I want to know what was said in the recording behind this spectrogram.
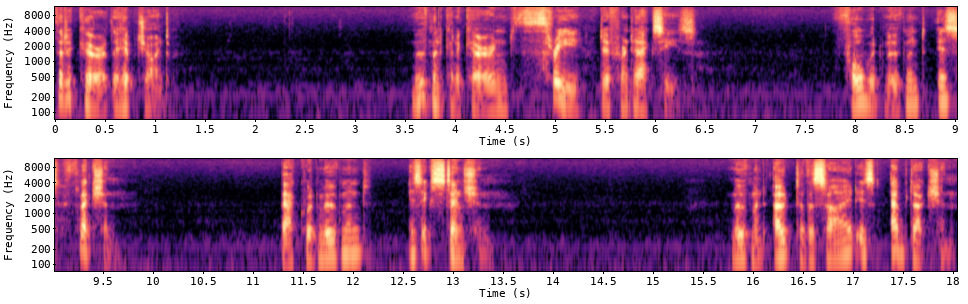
that occur at the hip joint. Movement can occur in three different axes. Forward movement is flexion. Backward movement is extension. Movement out to the side is abduction.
